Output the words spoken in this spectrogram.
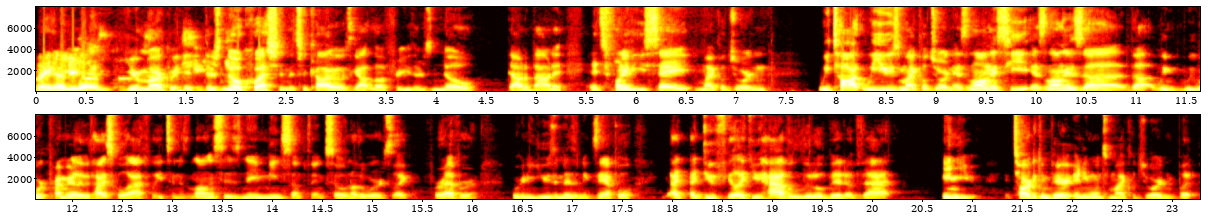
like, that's your, your mark, it, there's no question that Chicago's got love for you. There's no doubt about it. And it's funny that you say Michael Jordan. We talk, we use Michael Jordan as long as he, as long as uh, the we we work primarily with high school athletes, and as long as his name means something. So, in other words, like forever, we're going to use him as an example. I, I do feel like you have a little bit of that in you it's hard to compare anyone to Michael Jordan, but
